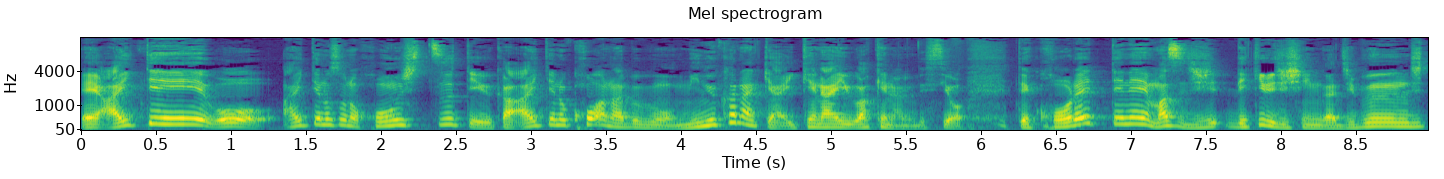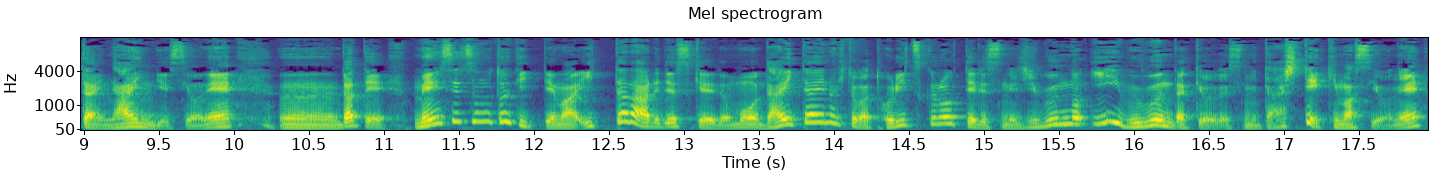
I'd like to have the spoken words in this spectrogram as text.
えー、相手を、相手のその本質っていうか、相手のコアな部分を見抜かなきゃいけないわけなんですよ。で、これってね、まずじ、できる自信が自分自体ないんですよね。うん、だって、面接の時って、まあ、言ったらあれですけれども、大体の人が取り繕ってですね、自分のいい部分だけをですね、出していきますよね。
